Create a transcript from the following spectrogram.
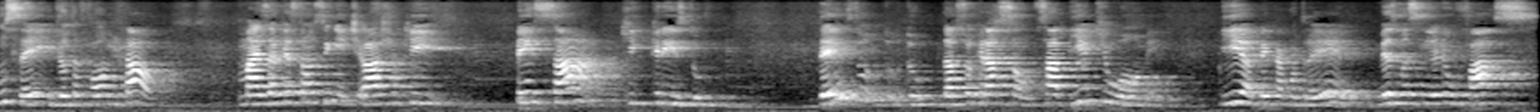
não sei, de outra forma e tal, mas a questão é a seguinte: eu acho que pensar que Cristo, desde do, do, da sua criação, sabia que o homem ia pecar contra ele, mesmo assim ele o faz,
